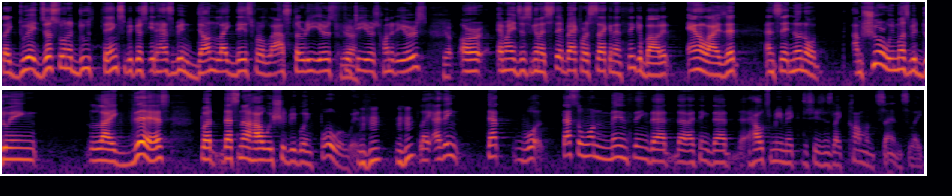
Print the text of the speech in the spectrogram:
Like, do I just want to do things because it has been done like this for the last 30 years, 50 Yeah. years, 100 years? Yep. Or am I just going to step back for a second and think about it, analyze it, and say, no, no, I'm sure we must be doing like this, but that's not how we should be going forward with. Mm-hmm. Like, I think that what that's the one main thing that, that I think that helps me make decisions like common sense. Like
